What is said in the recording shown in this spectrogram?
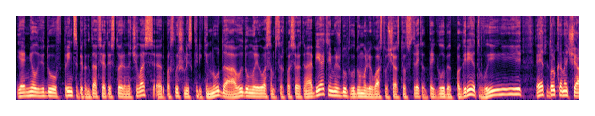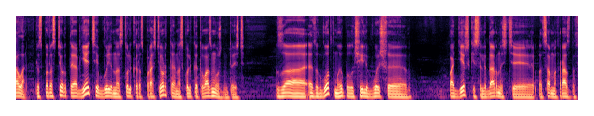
Я имел в виду, в принципе, когда вся эта история началась, э, послышались крики, ну да, а вы думали, вас там с распростертыми объятиями ждут, вы думали, вас тут сейчас тут встретят, приглубят, погреют, вы... Это только начало. Распростертые объятия были настолько распростертые, насколько это возможно. То есть за этот год мы получили больше поддержки, солидарности от самых разных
